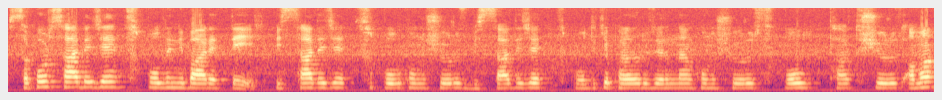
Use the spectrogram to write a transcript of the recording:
spor sadece futboldan ibaret değil. Biz sadece futbolu konuşuyoruz. Biz sadece futboldaki paralar üzerinden konuşuyoruz. Futbol tartışıyoruz ama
